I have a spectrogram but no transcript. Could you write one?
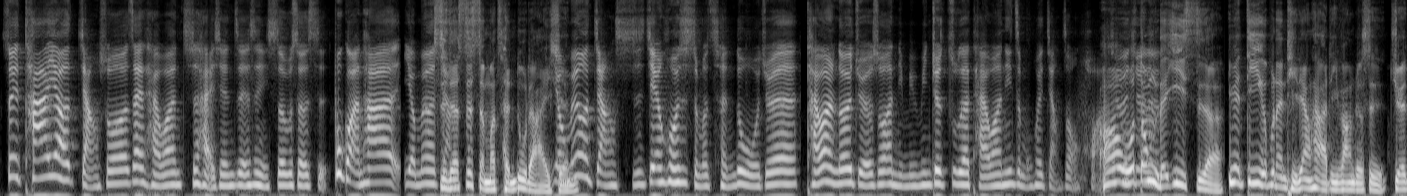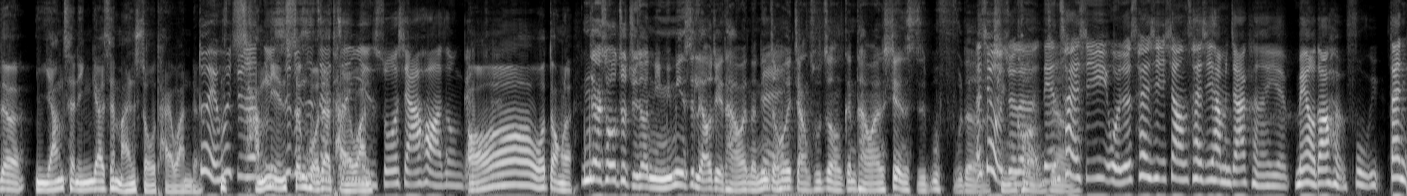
所以他要讲说在台湾吃海鲜这件事情奢不奢侈，不管他有没有指的是什么程度的海鲜，有没有讲时间或是什么程度，我觉得台湾人都会觉得说，你明明就住在台湾，你怎么会讲这种话？哦，我懂你的意思了，因为第一个不能体谅他的地方就是觉得你杨丞琳应该是蛮熟台湾的，对，会觉得常年生活在台湾。说瞎话这种感觉哦，我懂了。应该说就觉得你明明是了解台湾的，你怎么会讲出这种跟台湾现实不符的？而且我觉得连蔡西，我觉得蔡西像蔡西他们家可能也没有到很富裕，但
